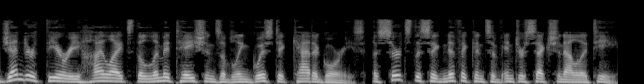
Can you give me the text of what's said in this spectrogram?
Gender theory highlights the limitations of linguistic categories, asserts the significance of intersectionality,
